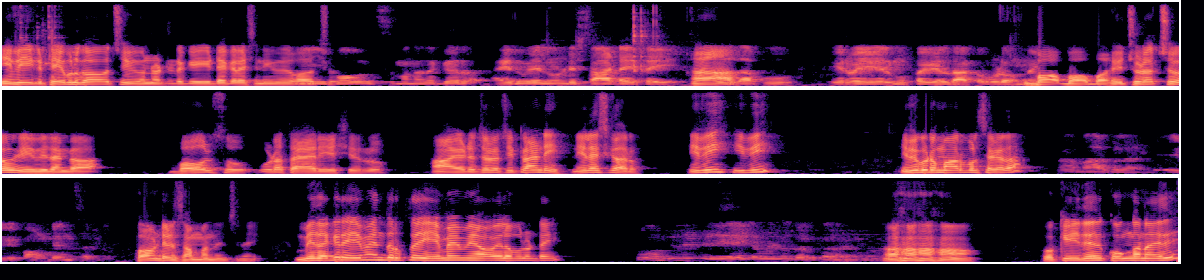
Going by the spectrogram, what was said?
ఇవి టేబుల్ కావచ్చు ఇవి ఉన్నట్టు ఈ డెకరేషన్ ఇవి కావచ్చు. బౌల్స్ మన దగ్గర ఐదు వేల నుండి స్టార్ట్ అవుతాయి ఆ, దాదాపు ఇరవై వేలు ముప్పై వేలు దాకా కూడా బా బా బా ఇది చూడొచ్చు ఈ విధంగా బౌల్స్ కూడా తయారు చేసారు ఇటు చూడొచ్చు ఇట్లాండి నీలేష్ గారు. ఇవి ఇవి? ఇవి కూడా మార్బుల్సే కదా? మార్బుల్ అండి. ఇవి ఫౌంటైన్స్ ఫౌంటైన్ సంబంధించినవి. మీ దగ్గర ఏమేమి దొరుకుతాయి? ఏమేమి అవైలబుల్ ఉంటాయి. ఓకే ఇదే కొంగనా ఇది?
